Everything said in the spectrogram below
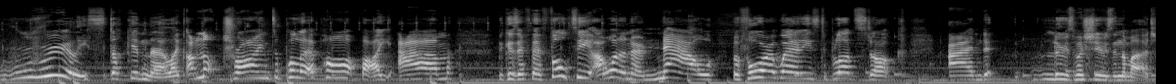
really stuck in there. Like, I'm not trying to pull it apart, but I am. Because if they're faulty, I want to know now, before I wear these to Bloodstock, and lose my shoes in the mud.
